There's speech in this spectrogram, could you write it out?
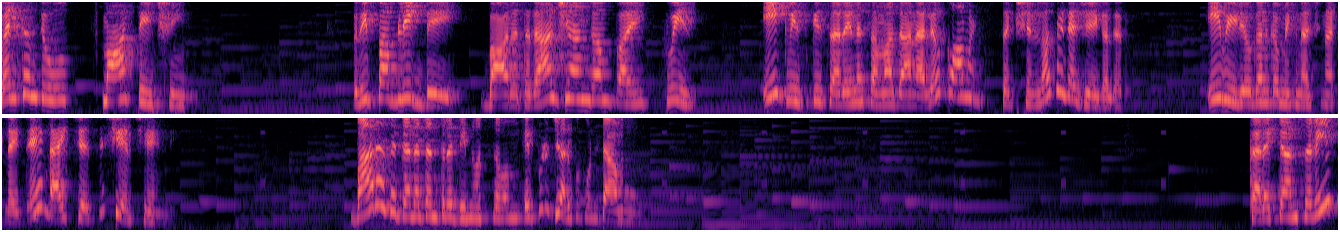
Welcome to smart teaching republic day భారత రాజ్యాంగంపై క్విజ్ ఈ క్విజ్కి సరైన సమాధానాలు కామెంట్స్ సెక్షన్లో తెలియజేయగలరు. ఈ వీడియో కనుక మీకు నచ్చినట్లయితే లైక్ చేసి షేర్ చేయండి. భారత గణతంత్ర దినోత్సవం ఎప్పుడు జరుపుకుంటాము? Correct answer is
